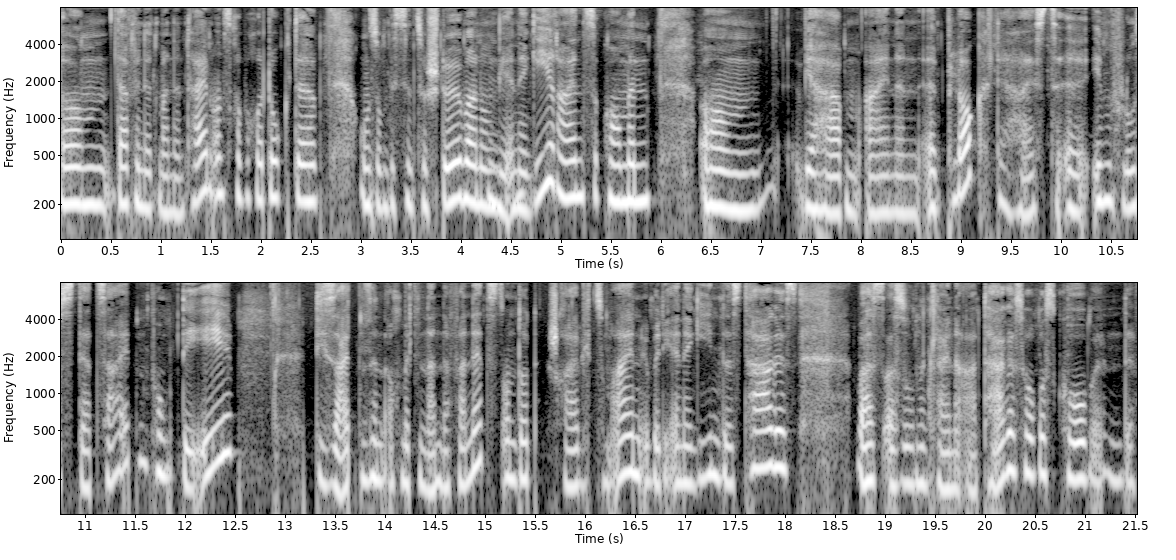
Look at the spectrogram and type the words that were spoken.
Ähm, da findet man einen Teil unserer Produkte, um so ein bisschen zu stöbern, um die Energie reinzukommen. Ähm, wir haben einen äh, Blog, der heißt äh, imflussderzeiten.de. Die Seiten sind auch miteinander vernetzt und dort schreibe ich zum einen über die Energien des Tages, was also eine kleine Art Tageshoroskop, das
